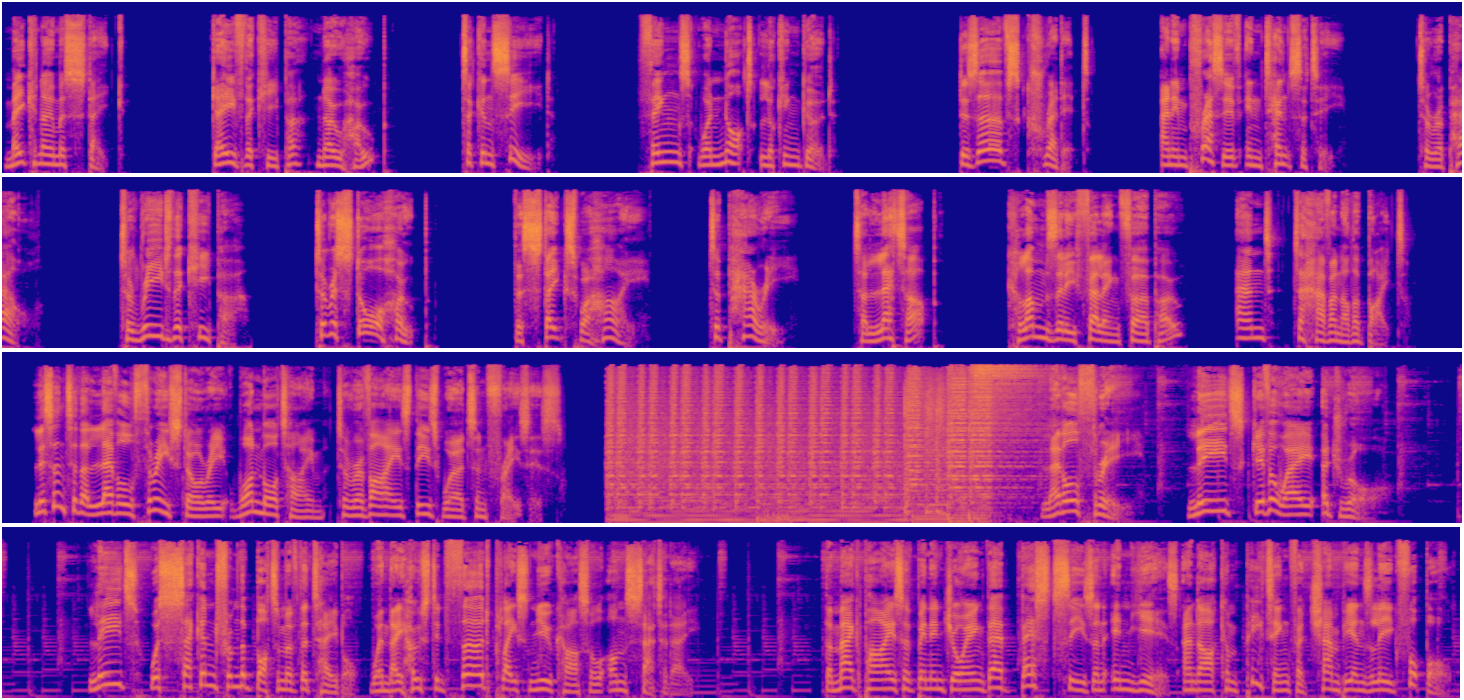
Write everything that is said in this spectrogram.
make no mistake, gave the keeper no hope, to concede, things were not looking good, deserves credit, an impressive intensity, to repel, to read the keeper, to restore hope. The stakes were high, to parry, to let up, clumsily felling Firpo, and to have another bite. Listen to the level 3 story one more time to revise these words and phrases. Level 3 Leeds give away a draw. Leeds were second from the bottom of the table when they hosted third place Newcastle on Saturday. The Magpies have been enjoying their best season in years and are competing for Champions League football.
